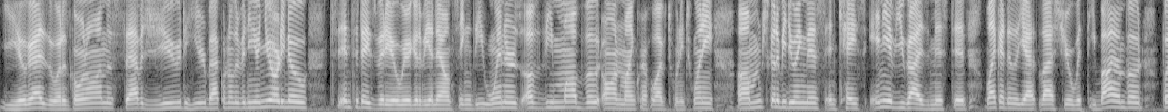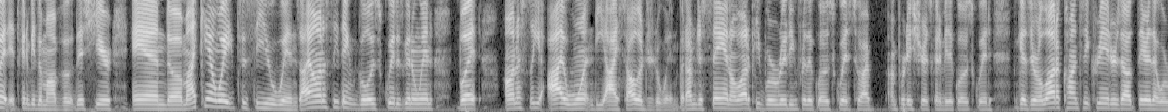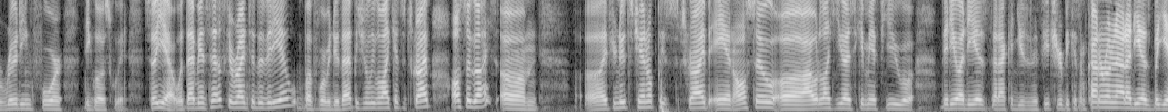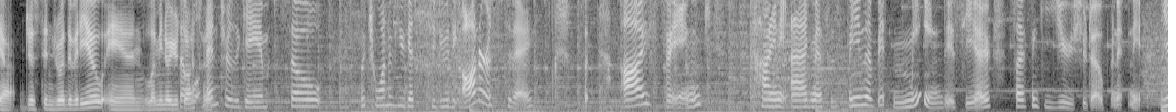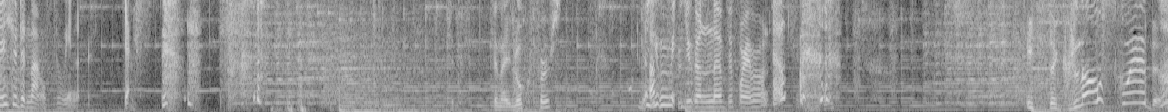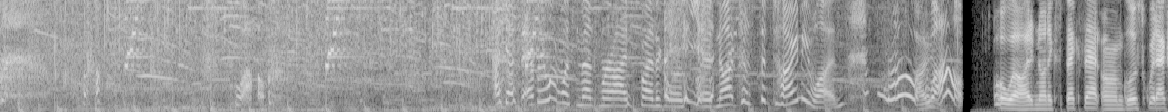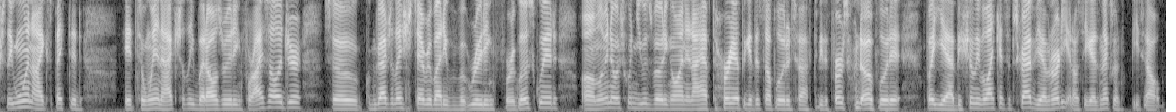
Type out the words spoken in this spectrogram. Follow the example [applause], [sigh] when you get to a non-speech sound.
Yo guys, what is going on? The Savage Dude here back with another video, and you already know, in today's video, we're going to be announcing the winners of the mob vote on Minecraft Live 2020. Um, I'm just going to be doing this in case any of you guys missed it, like I did last year with the biome vote, but it's going to be the mob vote this year, and um, I can't wait to see who wins. I honestly think Glow Squid is going to win, but honestly, I want the Iceologer to win, but I'm just saying a lot of people are rooting for the Glow Squid, so I, I'm pretty sure it's going to be the Glow Squid because there are a lot of content creators out there that were rooting for the Glow Squid. So yeah, with that being said, let's get right into the video. But before we do that, be sure to leave a like and subscribe. Also, guys, um, uh, if you're new to the channel, please subscribe. And also, uh, I would like you guys to give me a few uh, video ideas that I could use in the future because I'm kind of running out of ideas. But yeah, just enjoy the video and let me know your that thoughts. Will enter the game. So, which one of you gets to do the honors today? So I think Tiny Agnes has been a bit mean this year, so I think you should open it, Neil. You should announce the winner. Yes. [laughs] Can I look first? Yeah. You, you're gonna know before everyone else. [laughs] it's the glow squid! [laughs] wow. I guess everyone was mesmerized by the glow [laughs] squid, yeah. not just the tiny ones. No, I... wow. Oh well, I did not expect that. Um, glow squid actually won. I expected it to win actually, but I was rooting for Iceologer. So congratulations to everybody rooting for Glow Squid. Um, let me know which one you was voting on, and I have to hurry up and get this uploaded, so I have to be the [laughs] first one to upload it. But yeah, be sure to leave a like and subscribe if you haven't already, and I'll see you guys next one. Peace out.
